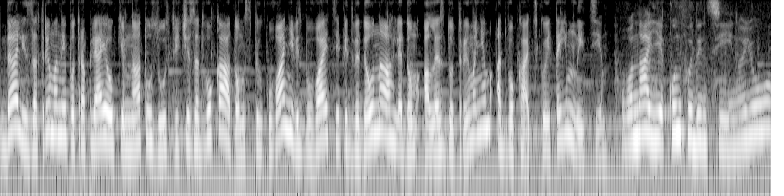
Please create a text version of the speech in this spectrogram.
Далі затриманий потрапляє у кімнату зустрічі з адвокатом. Спілкування відбувається під відеонаглядом, але з дотриманням адвокатської таємниці. Вона є конфіденційною,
